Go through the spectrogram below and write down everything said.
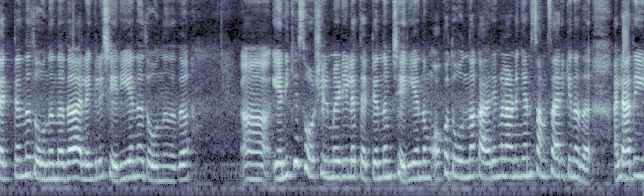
തെറ്റെന്ന് തോന്നുന്നത് അല്ലെങ്കിൽ ശരിയെന്ന് തോന്നുന്നത് എനിക്ക് സോഷ്യൽ മീഡിയയിലെ തെറ്റെന്നും ശരിയെന്നും ഒക്കെ തോന്നുന്ന കാര്യങ്ങളാണ് ഞാൻ സംസാരിക്കുന്നത്. അല്ലാതെ ഈ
